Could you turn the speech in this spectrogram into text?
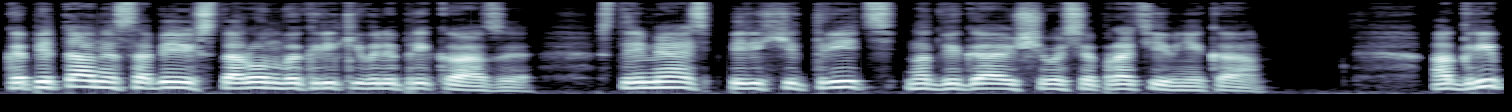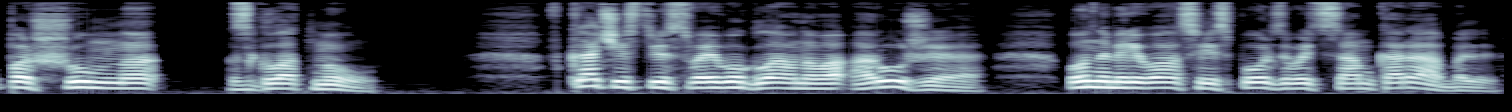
Капитаны с обеих сторон выкрикивали приказы, стремясь перехитрить надвигающегося противника. Агриппа шумно сглотнул. В качестве своего главного оружия он намеревался использовать сам корабль,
